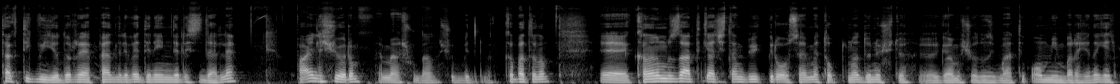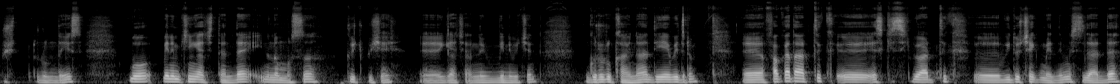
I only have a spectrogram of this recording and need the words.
taktik videoları, rehberleri ve deneyimleri sizlerle paylaşıyorum. Hemen şuradan şu bildirimi kapatalım. Ee, kanalımızda artık gerçekten büyük bir OSM topluluğuna dönüştü. Ee, görmüş olduğunuz gibi artık 10.000 barajına geçmiş durumdayız. Bu benim için gerçekten de inanılması güç bir şey. Ee, gerçekten benim için gurur kaynağı diyebilirim. Ee, fakat artık e, eskisi gibi artık e, video çekmediğimi sizler de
